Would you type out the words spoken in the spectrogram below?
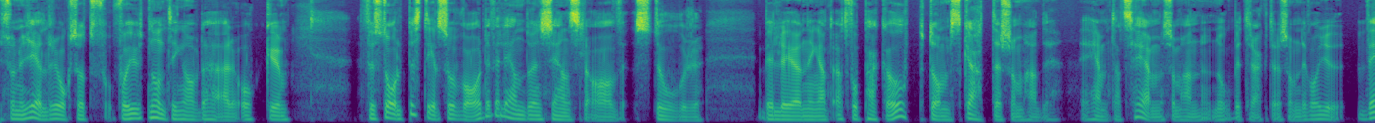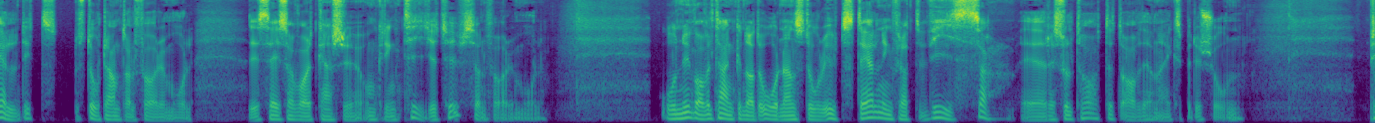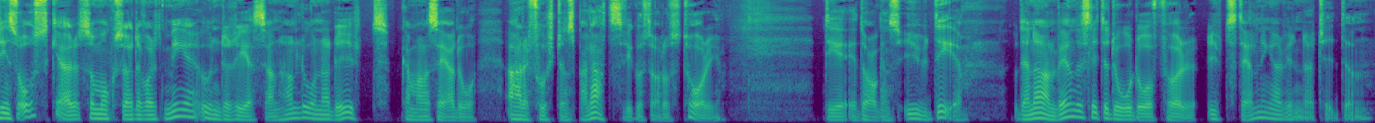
Så nu gäller det också att få ut någonting av det här och eh, för Stolpes del så var det väl ändå en känsla av stor belöning att, att få packa upp de skatter som hade hämtats hem, som han nog betraktade som. Det var ju väldigt stort antal föremål. Det sägs ha varit kanske omkring 10 000 föremål. Och nu var väl tanken att ordna en stor utställning för att visa eh, resultatet av denna expedition. Prins Oscar, som också hade varit med under resan, han lånade ut, kan man väl säga då, Arvfurstens palats vid Gustav Adolfs torg. Det är dagens UD. Den användes lite då och då för utställningar vid den där tiden.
